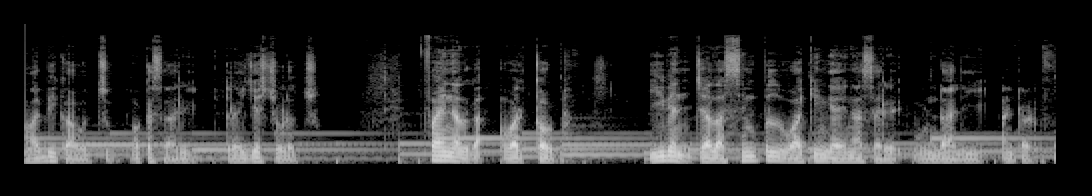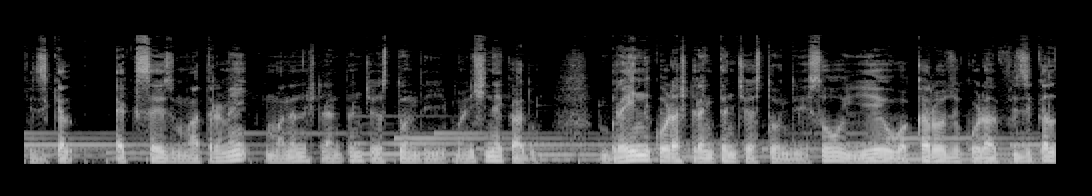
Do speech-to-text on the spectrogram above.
హాబీ కావచ్చు. ఒకసారి ట్రై చేసి చూడొచ్చు. ఫైనల్గా వర్కౌట్. ఈవెన్ చాలా సింపుల్ వాకింగ్ అయినా సరే ఉండాలి అంటాడు. ఫిజికల్ ఎక్సర్సైజ్ మాత్రమే మనల్ని స్ట్రెంగ్తన్ చేస్తుంది. మనిషినే కాదు బ్రెయిన్ కూడా స్ట్రెంగ్తన్ చేస్తుంది. సో ఏ ఒక్కరోజు కూడా ఫిజికల్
